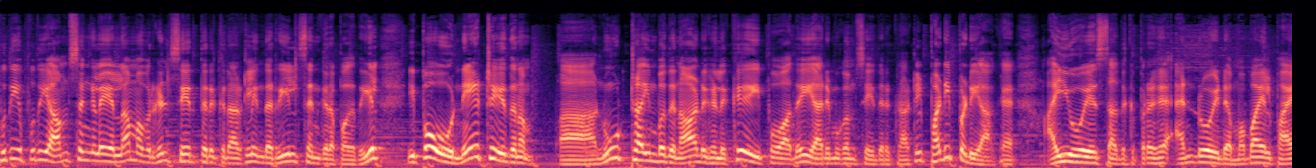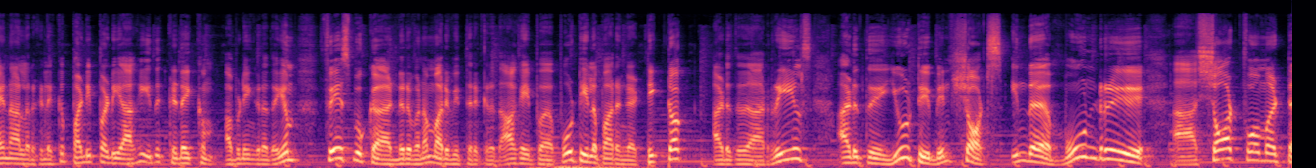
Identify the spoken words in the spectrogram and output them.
புதிய புதிய அம்சங்களை எல்லாம் அவர்கள் சேர்த்திருக்கிறார்கள் இந்த ரீல்ஸ் என்கிற பகுதியில். இப்போ நேற்றைய தினம் நூற்றி ஐம்பது நாடுகளுக்கு இப்போது அதை அறிமுகம் செய்திருக்கிறார்கள். படிப்படியாக ஐஓஎஸ் அதுக்கு பிறகு ஆண்ட்ராய்டு மொபைல் பயனாளர்களுக்கு படிப்படியாக இது கிடைக்கும் அப்படிங்கிறதையும் ஃபேஸ்புக் நிறுவனம் அறிவித்திருக்கிறது. ஆக இப்போ போட்டியில் பாருங்கள் டிக்டாக் அடுத்தது ரீல்ஸ் அடுத்து யூடியூபின் ஷார்ட்ஸ் இந்த மூன்று ஷார்ட் ஃபார்மட்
